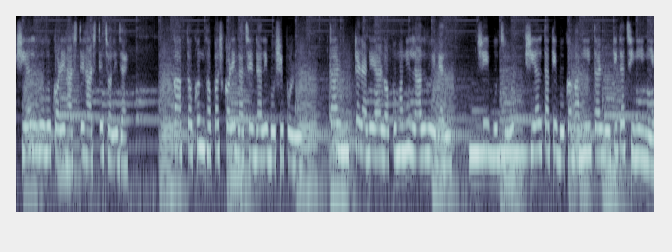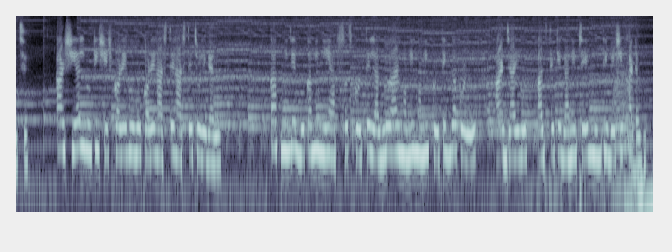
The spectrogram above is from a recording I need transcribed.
শিয়াল হো করে হাসতে হাসতে চলে যায়। কাক তখন ধপাস করে গাছের ডালে বসে পড়ল। তার মুখটা রাগে আর অপমানে লাল হয়ে গেল। সে বুঝল, শিয়াল তাকে বোকা বানিয়ে তার রুটিটা ছিনিয়ে নিয়েছে। আর শিয়াল রুটি শেষ করে হো করে হাসতে হাসতে চলে গেল। কাক নিজের বোকামি নিয়ে আফসোস করতে লাগল আর মনে মনে প্রতিজ্ঞা করল, আর যাই হোক, আজ থেকে গানের চেয়ে বুদ্ধি বেশি খাটাবো।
